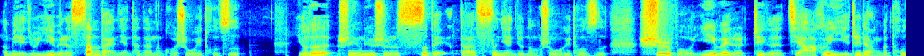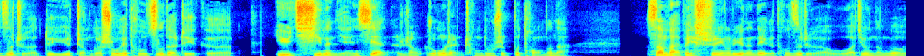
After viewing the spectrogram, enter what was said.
那么也就意味着三百年它才能够收回投资；有的市盈率是四倍，大概四年就能收回投资。是否意味着这个甲和乙这两个投资者对于整个收回投资的这个？预期的年限容容忍程度是不同的呢，三百倍市盈率的那个投资者，我就能够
